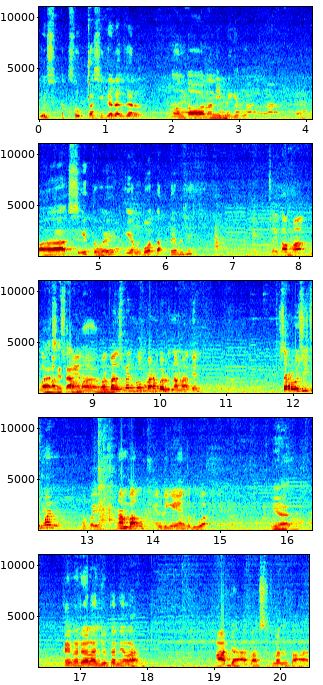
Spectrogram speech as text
Gue sempet suka sih gara-gara nonton anime gitu. Pas itu eh yang botak teh apa sih? Saitama One Punch Saitama. Man One Punch Man gua kemarin baru namatin seru sih cuman apa ya ngambang endingnya yang kedua Iya. Kayak nggak ada lanjutannya lah. ada pas cuman ntar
